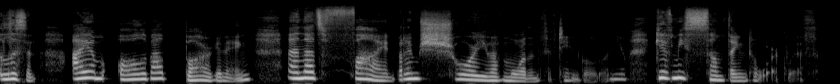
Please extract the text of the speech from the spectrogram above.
Listen, I am all about bargaining, and that's fine, but I'm sure you have more than 15 gold on you. Give me something to work with.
